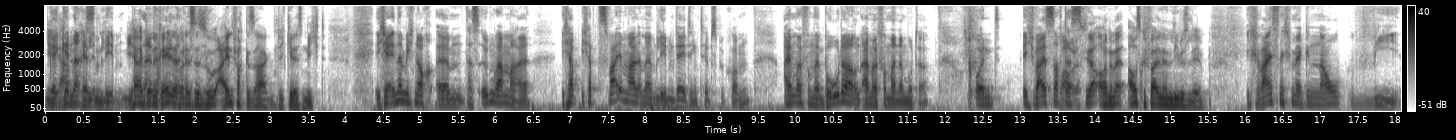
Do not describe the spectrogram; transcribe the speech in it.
Ge- Ja, generell das- im Leben. Ja, einfach generell, aber das ist so einfach gesagt. Natürlich geht es nicht. Ich erinnere mich noch, ähm, dass irgendwann mal, ich habe ich hab zweimal in meinem Leben Dating-Tipps bekommen. Einmal von meinem Bruder und einmal von meiner Mutter. Und ich weiß noch, Wow, das dass. ist ja auch ein ausgefallenes Liebesleben. Ich weiß nicht mehr genau wie.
